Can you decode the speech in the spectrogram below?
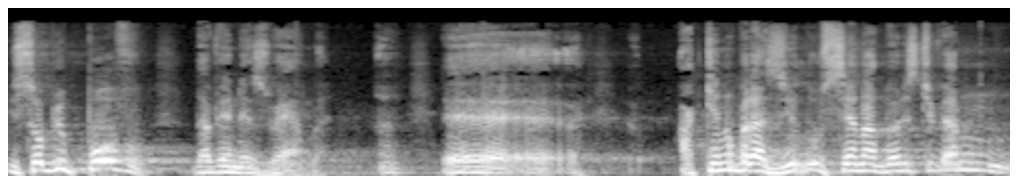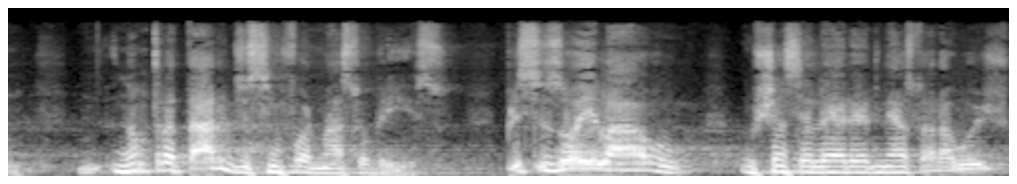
e sobre o povo da Venezuela. Né? É, aqui no Brasil, os senadores tiveram, não trataram de se informar sobre isso. Precisou ir lá o, o chanceler Ernesto Araújo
